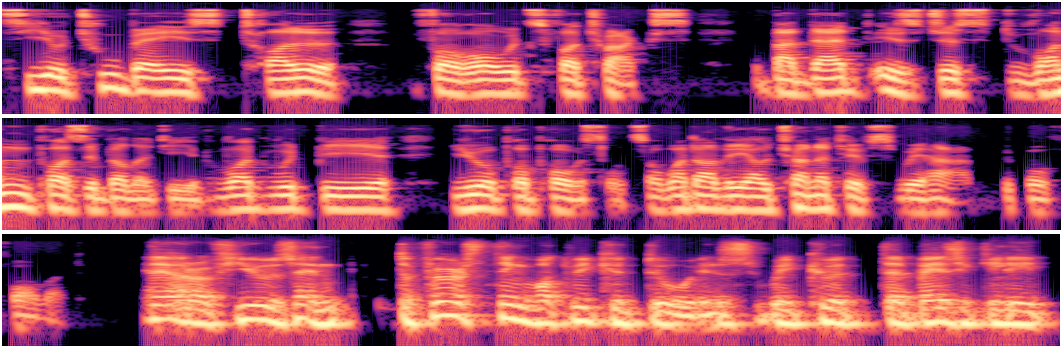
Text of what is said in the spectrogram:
CO2 based toll for roads for trucks. But that is just one possibility. What would be your proposal? So, what are the alternatives we have to go forward? There are a few. And the first thing what we could do is we could uh, basically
